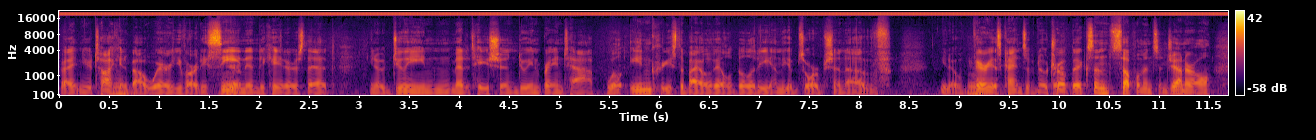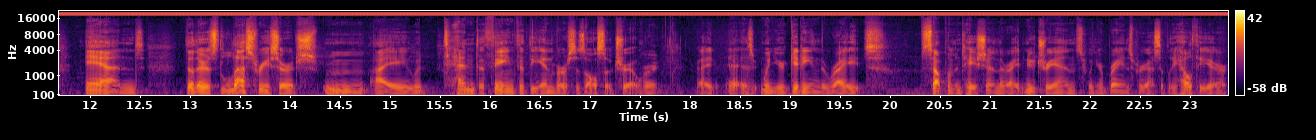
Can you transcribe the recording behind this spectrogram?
Right? And you're talking mm. about where you've already seen Yeah. indicators that you know doing meditation, doing brain tap will increase the bioavailability and the absorption of you know various kinds of nootropics and supplements in general. And though there's less research, mm, I would tend to think that the inverse is also true. Right. Right. As when you're getting the right supplementation, the right nutrients, when your brain's progressively healthier,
